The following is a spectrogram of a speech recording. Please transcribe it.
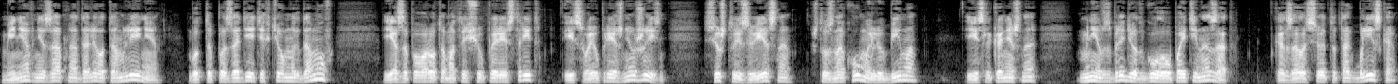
Меня внезапно одолело томление, будто позади этих темных домов я за поворотом отыщу Перри-стрит и свою прежнюю жизнь, все, что известно, что знакомо и любимо, если, конечно, мне взбредет в голову пойти назад. Казалось, все это так близко,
